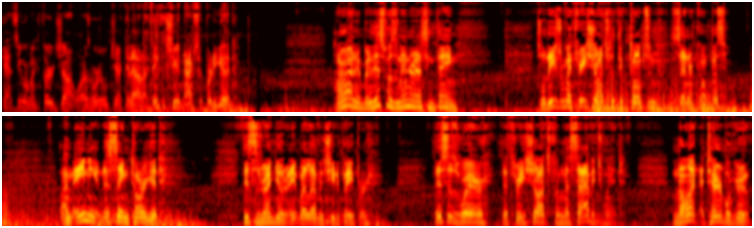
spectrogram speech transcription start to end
Can't see where my third shot was. We're gonna check it out. I think it's shooting actually pretty good. All right, everybody, this was an interesting thing. So these are my three shots with the Thompson center compass. I'm aiming at this same target. This is regular 8 by 11 sheet of paper. This is where the three shots from the Savage went. Not a terrible group.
